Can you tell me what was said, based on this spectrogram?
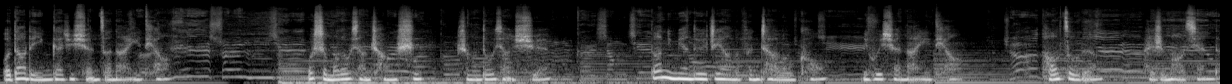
我到底应该去选择哪一条？我什么都想尝试，什么都想学。当你面对这样的分岔路口，你会选哪一条？好走的还是冒险的？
